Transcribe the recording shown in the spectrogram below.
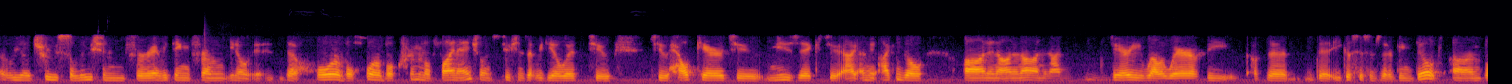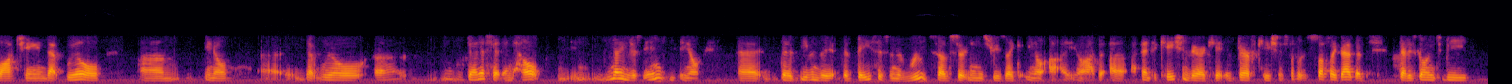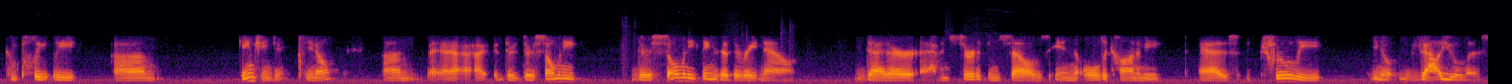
a real true solution for everything from, you know, the horrible, horrible criminal financial institutions that we deal with to, to healthcare, to music, to, I, I mean, I can go on and on and on, and I'm very well aware of the, of the, the ecosystems that are being built on blockchain that will, um, you know, uh, that will uh, benefit and help, not even just in, you know, uh, the even the, the basis and the roots of certain industries, like you know, uh, you know, uh, authentication verica- verification, stuff stuff like that, that that is going to be completely um, game changing. You know, um, I, I, I, there, there's so many there's so many things out there right now that are have inserted themselves in the old economy as truly, you know, valueless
